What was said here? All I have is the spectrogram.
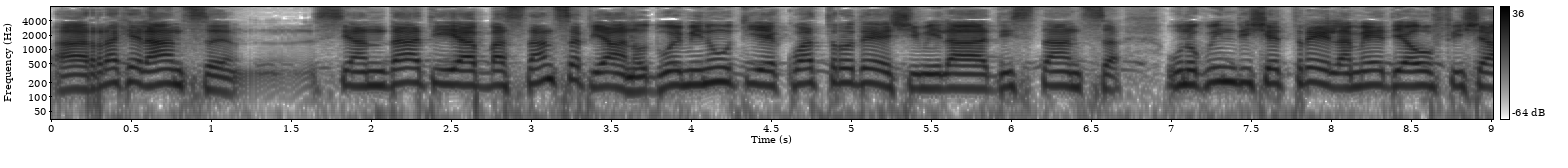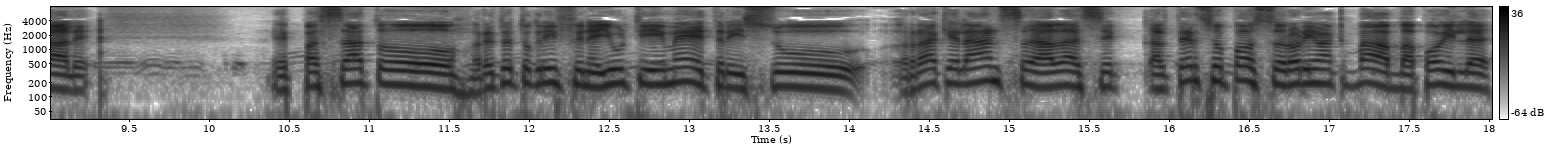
a Rachelanz, si è andati abbastanza piano, 2 minuti e 4 decimi la distanza, 1.15 e 3 la media ufficiale. È passato Retetto Griff negli ultimi metri su Rachelanz al, se- al terzo posto Rory McBaba, poi il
